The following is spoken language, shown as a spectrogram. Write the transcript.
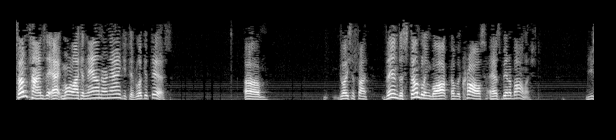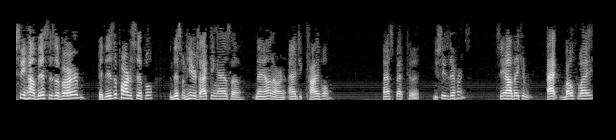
sometimes they act more like a noun or an adjective. Look at this. Um, Galatians 5. Then the stumbling block of the cross has been abolished. Do you see how this is a verb? It is a participle, and this one here is acting as a noun or an adjectival aspect to it. You see the difference? See how they can act both ways?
